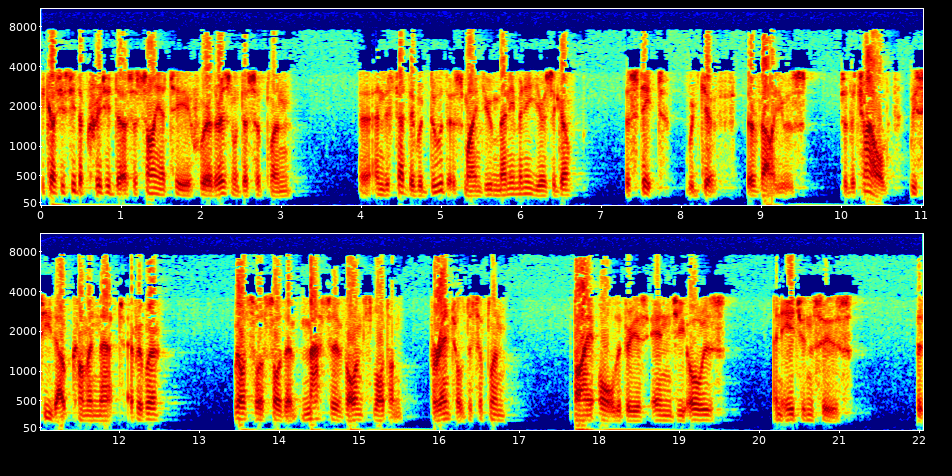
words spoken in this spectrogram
Because you see, they've created a society where there is no discipline, uh, and they said they would do this, mind you, many, many years ago. The state would give their values to the child. We see the outcome in that everywhere. We also saw the massive onslaught on parental discipline by all the various NGOs and agencies that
